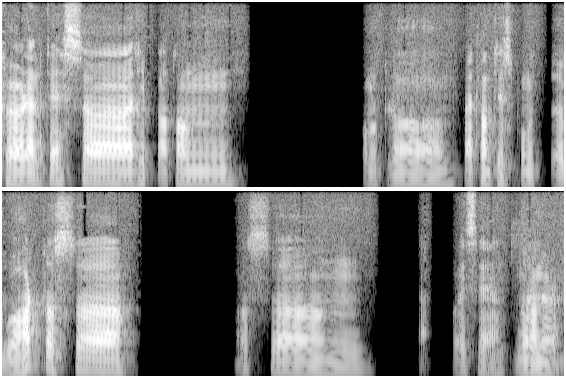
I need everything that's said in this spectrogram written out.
før den tid. Så jeg tipper at han kommer til å på et eller annet tidspunkt gå hardt, og så Og så ja, får vi se når han gjør det.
